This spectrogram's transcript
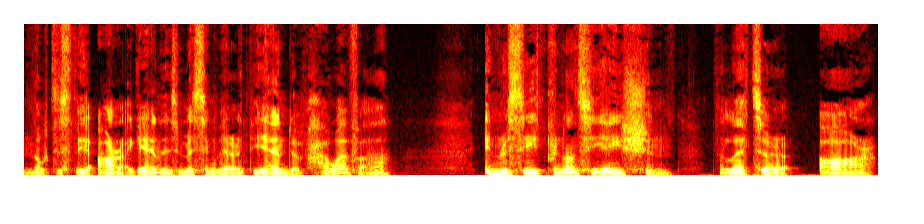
Notice the R again is missing there at the end of however. In received pronunciation, the letter R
